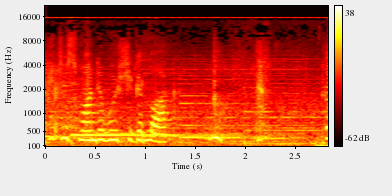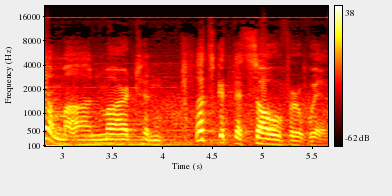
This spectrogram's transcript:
I just wanted to wish you good luck. Come on, Martin. Let's get this over with.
